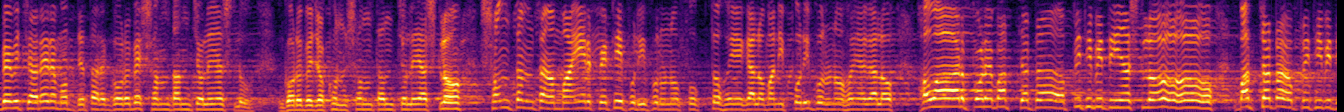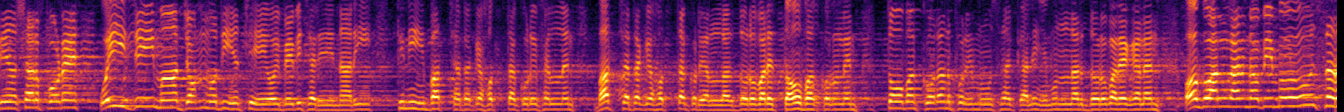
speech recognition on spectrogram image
ব্যবিচারের মধ্যে তার গর্বে সন্তান চলে আসলো। গর্বে যখন সন্তান চলে আসলো, সন্তানটা মায়ের পেটে পরিপূর্ণ, ফুক্ত হয়ে গেল মানে পরিপূর্ণ হয়ে গেল। হওয়ার পরে বাচ্চাটা পৃথিবীতে আসলো। বাচ্চাটা পৃথিবীতে আসার পরে ওই যেই মা জন্ম দিয়েছে, ওই বেবিচারী নারী, তিনি বাচ্চাটাকে হত্যা করে ফেললেন। বাচ্চাটাকে হত্যা করে আল্লাহর দরবারে তওবা করলেন। তওবা করার পরে মূসা কালিমুল্লাহর দরবারে গেলেন। ওগো আল্লাহর নবী মূসা,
